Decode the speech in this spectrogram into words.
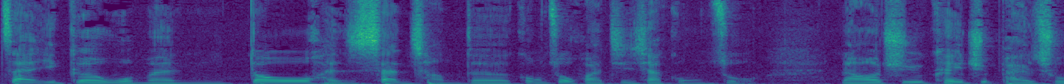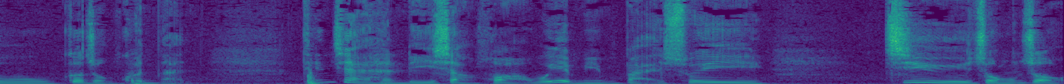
在一个我们都很擅长的工作环境下工作，然后去可以去排除各种困难。听起来很理想化，我也明白。所以基于种种，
